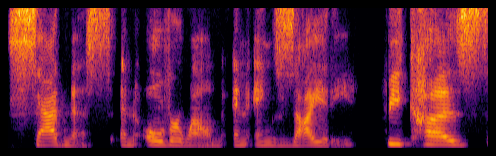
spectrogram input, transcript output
sadness and overwhelm and anxiety because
